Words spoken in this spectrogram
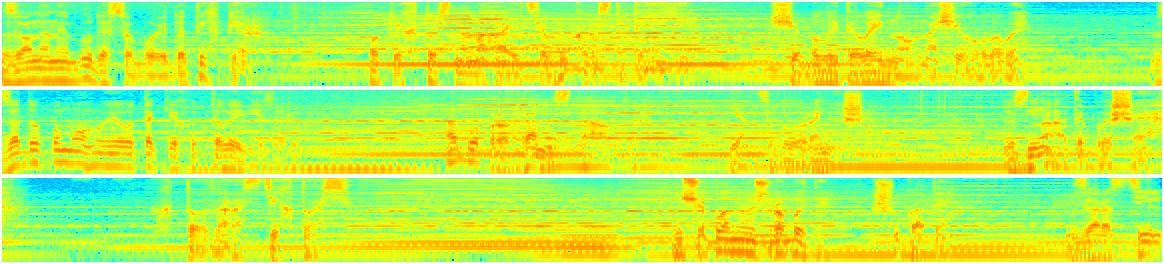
зона не буде собою до тих пір, поки хтось намагається використати її, щоб лити лайно в наші голови за допомогою отаких от телевізорів або програми Сталкер, як це було раніше. Знати б лише, хто зараз ті хтось І що плануєш робити? Шукати. Зараз ціль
